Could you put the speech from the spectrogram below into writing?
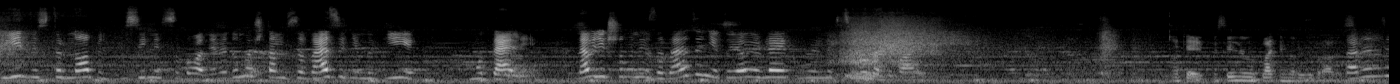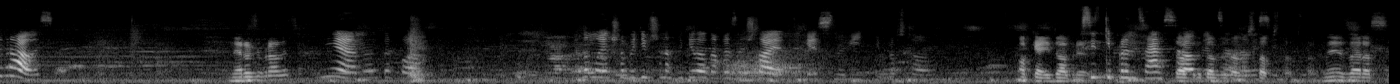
поїдь десь в Тернопіль в весільний салон. Я не думаю, що там завезені нові моделі. Навіть якщо вони завезені, то я уявляю, як вони не в ціну набивають. Окей, весільному платі не розібралися. Та не розібралися. Не розібралися? Ні, ну типу. Я думаю, якщо б дівчина хотіла, то би знайшла якесь новітнє. Просто Окей, добре. всі такі принцеси Добре, роблять добре, це добре, стоп, весіллі. стоп, стоп. Ми зараз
